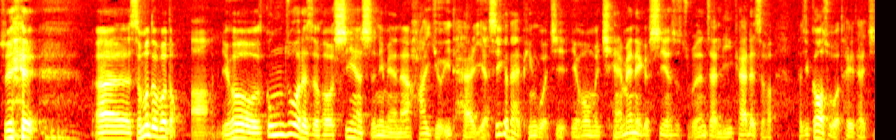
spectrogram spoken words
所以，呃，什么都不懂啊。以后工作的时候，实验室里面呢，还有一台，也是一个台苹果机。以后我们前面那个实验室主任在离开的时候，他就告诉我他一台计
